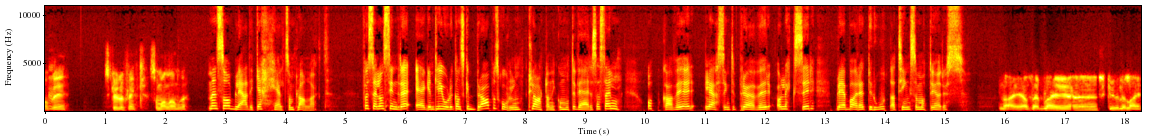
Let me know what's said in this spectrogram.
og bli skoleflink som alle andre. Men så ble det ikke helt som planlagt. For selv om Sindre egentlig gjorde det ganske bra på skolen, klarte han ikke å motivere seg selv. Oppgaver, lesing til prøver og lekser ble bare et rot av ting som måtte gjøres. Nei, altså jeg ble uh, skolelei.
